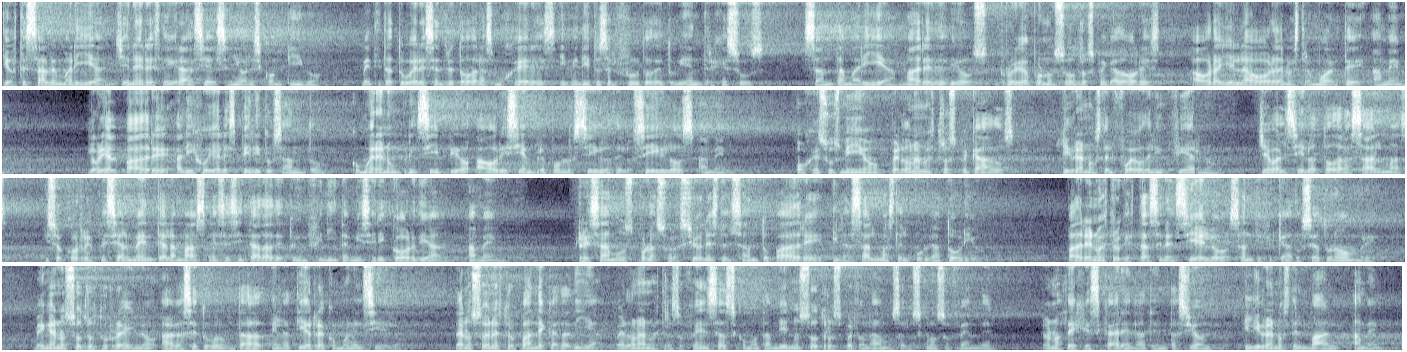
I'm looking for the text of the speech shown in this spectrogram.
Dios te salve María, llena eres de gracia, el Señor es contigo. Bendita tú eres entre todas las mujeres, y bendito es el fruto de tu vientre Jesús. Santa María, Madre de Dios, ruega por nosotros pecadores, ahora y en la hora de nuestra muerte. Amén. Gloria al Padre, al Hijo y al Espíritu Santo, como era en un principio, ahora y siempre, por los siglos de los siglos. Amén. Oh Jesús mío, perdona nuestros pecados, líbranos del fuego del infierno, lleva al cielo a todas las almas y socorre especialmente a la más necesitada de tu infinita misericordia. Amén. Rezamos por las oraciones del Santo Padre y las almas del purgatorio. Padre nuestro que estás en el cielo, santificado sea tu nombre Venga a nosotros tu reino, hágase tu voluntad en la tierra como en el cielo. Danos hoy nuestro pan de cada día, perdona nuestras ofensas como también nosotros perdonamos a los que nos ofenden. No nos dejes caer en la tentación y líbranos del mal. Amén.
